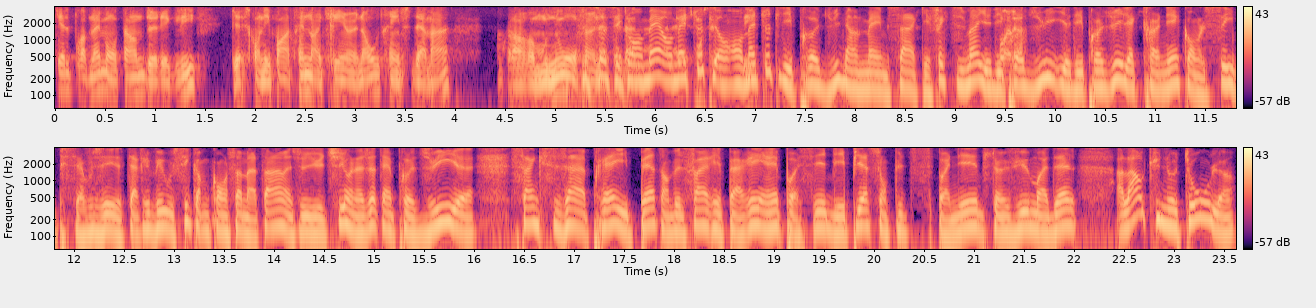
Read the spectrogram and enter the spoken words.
quel problème on tente de régler, puis est-ce qu'on n'est pas en train d'en créer un autre incidemment? Alors, nous, on C'est ça, c'est qu'on met, on met, tout, on met tous les produits dans le même sac. Effectivement, il y a des produits, il y a des produits électroniques, on le sait, puis ça vous est arrivé aussi comme consommateur, M. Jucci, on achète un produit, euh, cinq, six ans après, il pète, on veut le faire réparer, impossible, les pièces sont plus disponibles, c'est un vieux modèle. Alors qu'une auto, là,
